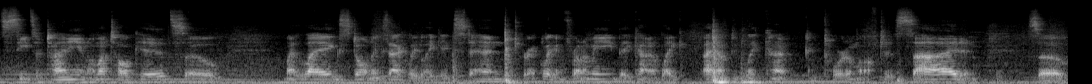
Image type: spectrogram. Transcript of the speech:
seats are tiny and I'm a tall kid, so my legs don't exactly like extend directly in front of me. They kind of like I have to like kind of contort them off to the side, and so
